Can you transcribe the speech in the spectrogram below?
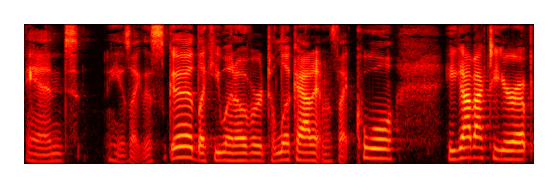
and he was like, "This is good." Like he went over to look at it and was like, "Cool." He got back to Europe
